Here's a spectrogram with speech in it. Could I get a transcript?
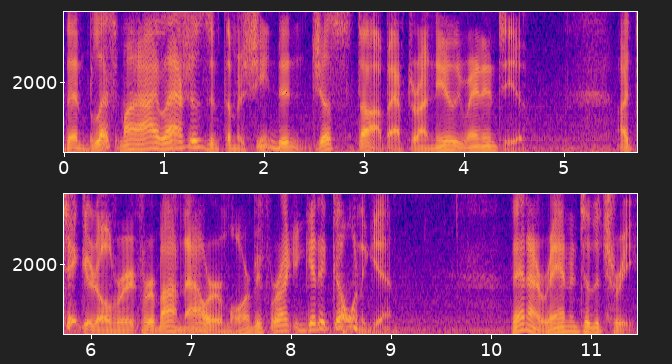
Then bless my eyelashes if the machine didn't just stop after I nearly ran into you. I tinkered over it for about an hour or more before I could get it going again. Then I ran into the tree.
